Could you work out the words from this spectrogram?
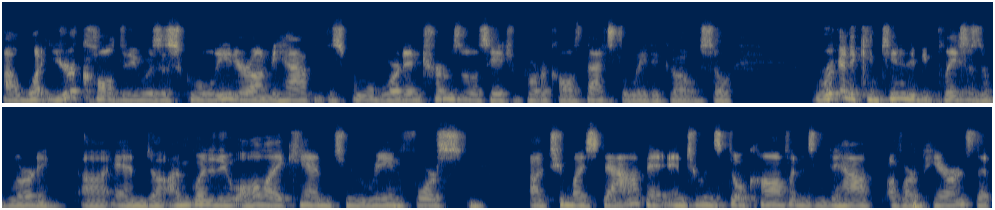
uh, what you're called to do as a school leader on behalf of the school board in terms of the safety protocols, that's the way to go. So we're going to continue to be places of learning. Uh, and uh, I'm going to do all I can to reinforce uh, to my staff and, and, to instill confidence in behalf of our parents that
